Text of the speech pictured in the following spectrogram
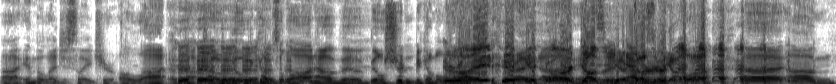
uh, in the legislature. A lot about how a bill becomes a law and how a bill shouldn't become a law. Right. Right. Or doesn't Or doesn't become a law. Uh, um,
